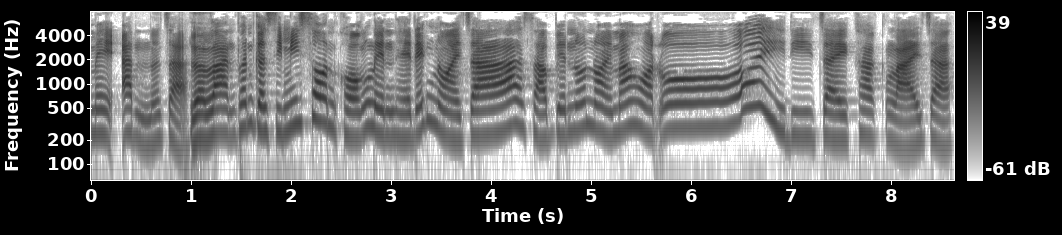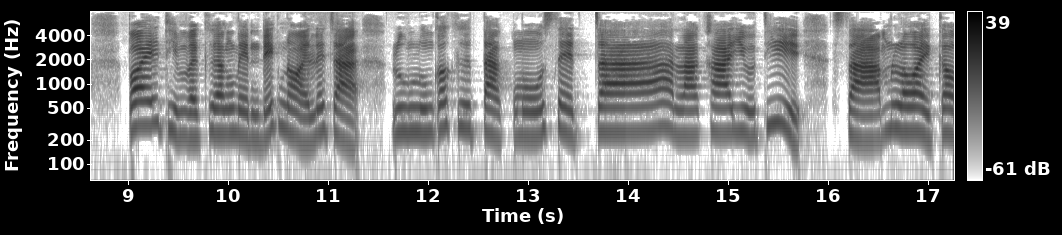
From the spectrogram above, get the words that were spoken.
ไม่อั้นนะจ๊ะแล้วร้านเพิ่นก็สิมีโซนของเล่นให้เด็กหน่อยจ้าสาวเปียโนหน่อยมาหอดโอ้ยดีใจคักหลายจ้ะปล่อยถิ่มไว้เครื่องเล่นเด็กหน่อยเลยจ้ะลุงลุงก็คือตักหมูเสร็จจ้า ราคาอยู่ที่สามร้อยเก้า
